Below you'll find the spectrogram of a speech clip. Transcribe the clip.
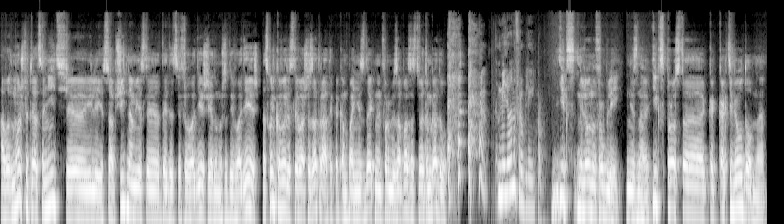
А вот можешь ли ты оценить э, или сообщить нам, если ты этой цифрой владеешь, я думаю, что ты владеешь, насколько выросли ваши затраты как компании СДЭК на информбезопасность в этом году? Миллионов рублей. X миллионов рублей, не знаю. X просто как, как тебе удобно.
